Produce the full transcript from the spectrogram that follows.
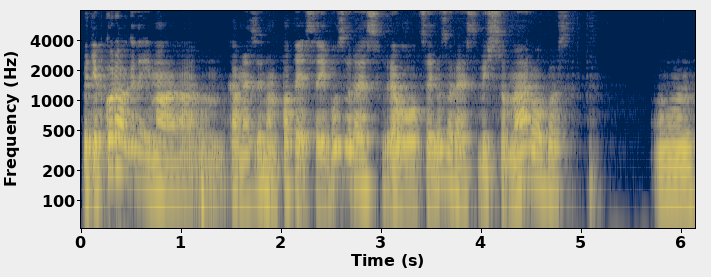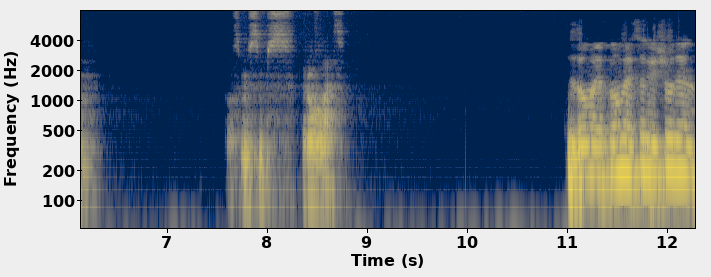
Bet, jebkurā gadījumā, kā mēs zinām, patiesība uzvarēs, revolūcija uzvarēs visos mērogos, un kosmisms rulēs. Es domāju, ka mēs arī šodien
